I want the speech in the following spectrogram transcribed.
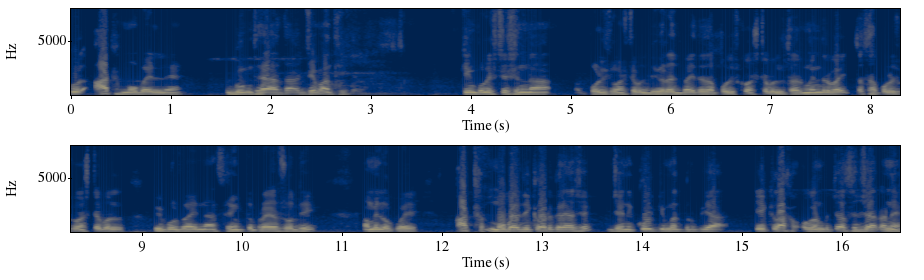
કુલ આઠ મોબાઈલને ગુમ થયા હતા, જેમાંથી કીમ પોલીસ સ્ટેશનના પોલીસ કોન્સ્ટેબલ દેવરાજભાઈ તથા પોલીસ કોન્સ્ટેબલ ધર્મેન્દ્રભાઈ તથા પોલીસ કોન્સ્ટેબલ વિપુલભાઈના સંયુક્ત પ્રયાસોથી અમે લોકોએ આઠ મોબાઈલ રિકવર કર્યા છે, જેની કુલ કિંમત રૂપિયા એક લાખ ઓગણપચાસ હજાર અને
